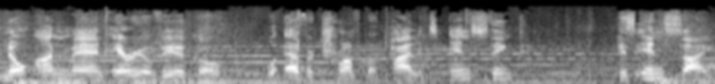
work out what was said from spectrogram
no unmanned aerial vehicle will ever trump a pilot's instinct, his insight,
